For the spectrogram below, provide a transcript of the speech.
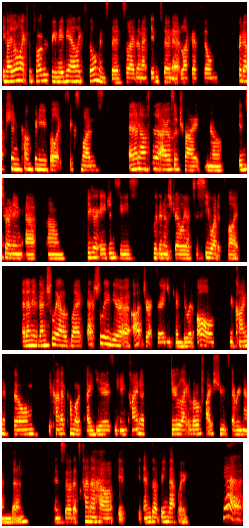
if I don't like photography, maybe I like film instead. So I then I intern at like a film production company for like six months. And then after that, I also tried, you know, interning at um, bigger agencies within Australia to see what it's like. And then eventually I was like, actually, if you're an art director, you can do it all. You kind of film, you kind of come up with ideas, you can kind of do like low fi shoots every now and then. And so that's kind of how it, it ended up being that way. Yeah.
